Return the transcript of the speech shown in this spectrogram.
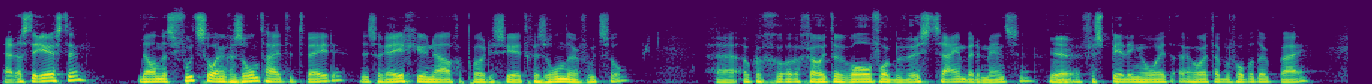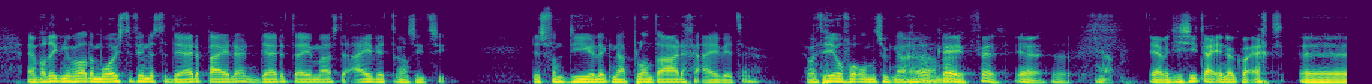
dat is de eerste. Dan is voedsel en gezondheid de tweede. Dus regionaal geproduceerd gezonder voedsel. Eh, ook een gro- grote rol voor bewustzijn bij de mensen. Ja. Eh, verspilling hoort, hoort daar bijvoorbeeld ook bij. En wat ik nog wel de mooiste vind is de derde pijler. Het derde thema is de eiwittransitie. Dus van dierlijk naar plantaardige eiwitten. Er wordt heel veel onderzoek naar Ah, gedaan. Oké, vet. Ja. Ja. Ja. want je ziet daarin ook wel echt, eh,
